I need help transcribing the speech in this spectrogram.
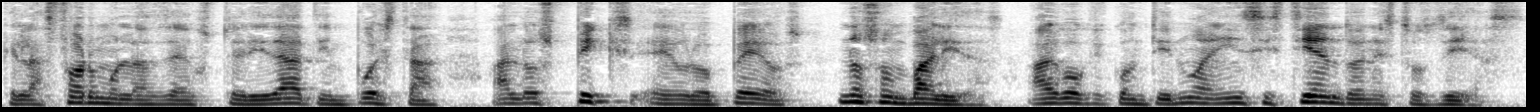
que las fórmulas de austeridad impuesta a los PICs europeos no son válidas, algo que continúa insistiendo en estos días.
